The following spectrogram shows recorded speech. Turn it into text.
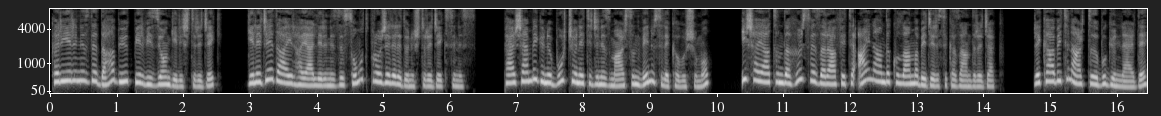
Kariyerinizde daha büyük bir vizyon geliştirecek, geleceğe dair hayallerinizi somut projelere dönüştüreceksiniz. Perşembe günü burç yöneticiniz Mars'ın Venüs ile kavuşumu, iş hayatında hırs ve zarafeti aynı anda kullanma becerisi kazandıracak. Rekabetin arttığı bu günlerde,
